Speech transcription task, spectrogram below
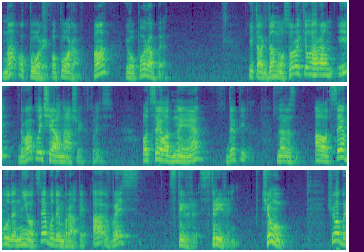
на опори? Опора А і опора Б. І так, дано 40 кг і два плеча наших. Тобто, оце одне, де. Зараз, а оце буде, не оце будемо брати, а весь стирж... стрижень. Чому? Щоб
